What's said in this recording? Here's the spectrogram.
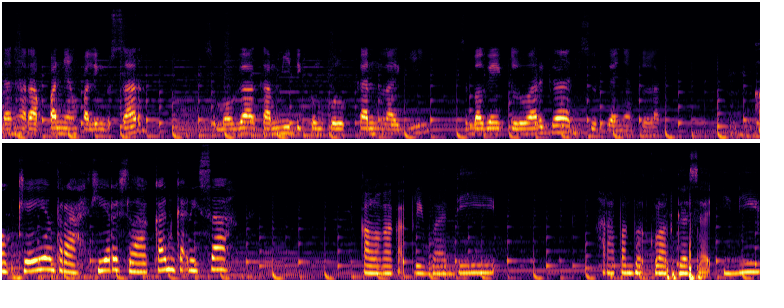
Dan harapan yang paling besar, semoga kami dikumpulkan lagi sebagai keluarga di surganya kelak. Oke, yang terakhir silakan Kak Nisa. Kalau kakak pribadi, harapan buat keluarga saat ini,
